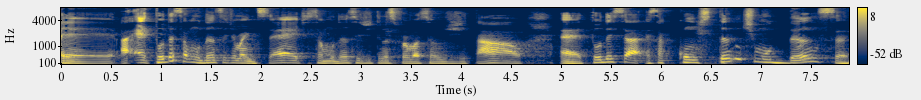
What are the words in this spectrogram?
é, é, toda essa mudança de mindset, essa mudança de transformação digital, é, toda essa, essa constante mudança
